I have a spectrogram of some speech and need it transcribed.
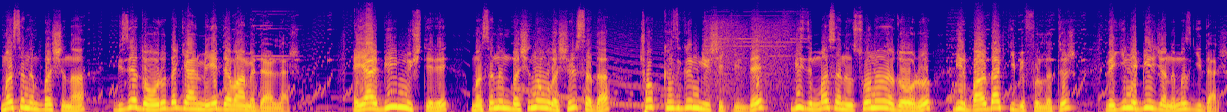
masanın başına bize doğru da gelmeye devam ederler. Eğer bir müşteri masanın başına ulaşırsa da çok kızgın bir şekilde bizi masanın sonuna doğru bir bardak gibi fırlatır ve yine bir canımız gider.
